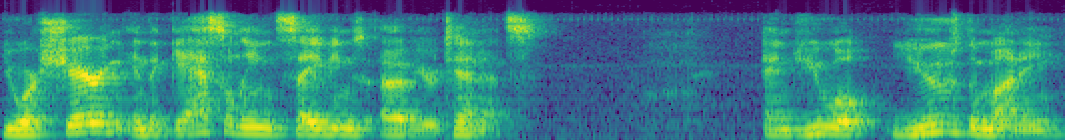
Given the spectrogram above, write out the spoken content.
You are sharing in the gasoline savings of your tenants. And you will use the money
